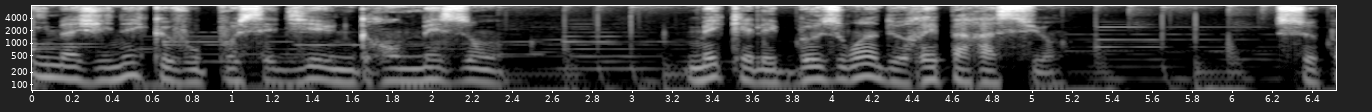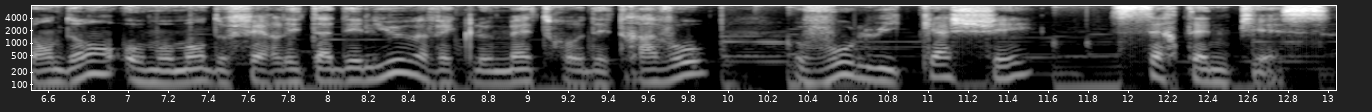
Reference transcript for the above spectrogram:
Imaginez que vous possédiez une grande maison, mais qu'elle ait besoin de réparation. Cependant, au moment de faire l'état des lieux avec le maître des travaux, vous lui cachez certaines pièces.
